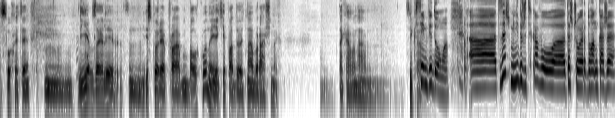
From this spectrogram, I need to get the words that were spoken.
Слухайте, є взагалі історія про балкони, які падають на ображених. Така вона цікава. Всім відомо. А, ти знаєш, мені дуже цікаво е, те, що Ердоган каже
